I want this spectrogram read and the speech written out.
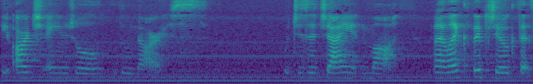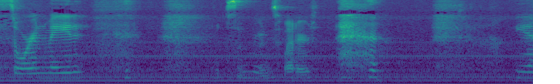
the Archangel Lunaris, which is a giant moth. And I like the joke that Soren made. Some moon sweaters. yeah.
